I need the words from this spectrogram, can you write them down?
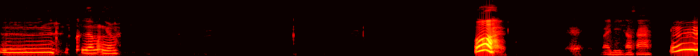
อืมมะเขือหมักยัง โอ้บายดีซาซาอืม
